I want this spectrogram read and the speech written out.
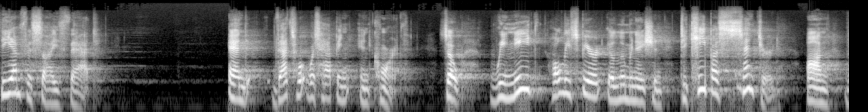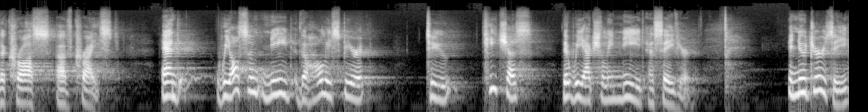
de emphasize that. And that's what was happening in Corinth. So we need Holy Spirit illumination to keep us centered on the cross of Christ. And we also need the Holy Spirit to teach us that we actually need a Savior. In New Jersey,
